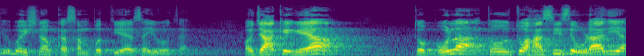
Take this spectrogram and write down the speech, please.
ये वैष्णव का संपत्ति ऐसा ही होता है। और जाके गया तो बोला तो तो हँसी से उड़ा दिया।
